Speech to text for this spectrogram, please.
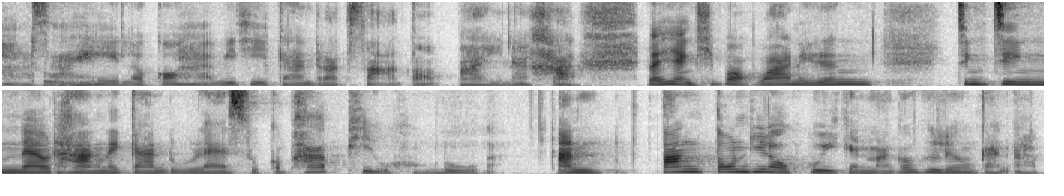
หาถูกสาเหตุ แล้วก็หาวิธีการรักษาต่อไปนะครัคะบและอย่างที่บอกว่าในเรื่องจริง ๆ แนวทางในการดูแลสุขภาพผิวของลูกอะ อันตั้งต้นที่เราคุยกันมาก็คือเรื่องของการอาบ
